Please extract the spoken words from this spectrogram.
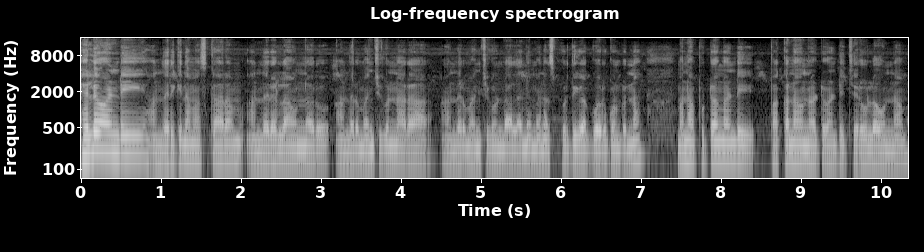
హలో అండి అందరికీ నమస్కారం. అందరు ఎలా ఉన్నారు? అందరు మంచిగా ఉన్నారా? అందరు మంచిగా ఉండాలని మనస్ఫూర్తిగా కోరుకుంటున్నా. మన పుట్టంగండి పక్కన ఉన్నటువంటి చెరువులో ఉన్నాం.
